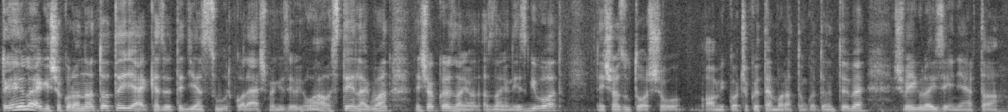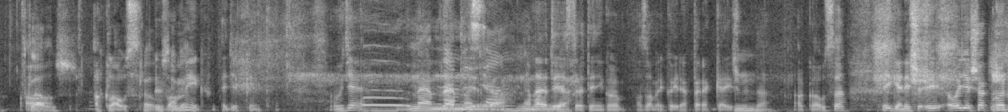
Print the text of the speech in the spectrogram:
tényleg? És akkor onnantól hogy elkezdődött egy ilyen szurkolás, meg izé, hogy wow, az tényleg van, és akkor az nagyon, az nagyon izgi volt, és az utolsó, amikor csak öten maradtunk a döntőbe, és végül a izé nyert a, a Klaus. A Klaus. Klaus, ő van igen. még egyébként? Ugye? Nem, nem, Nem annyira. Nem Lehet, hogy annyira. ez történik a- az amerikai reperekkel is, mind a, a Klausza. Igen, és, hogy és akkor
